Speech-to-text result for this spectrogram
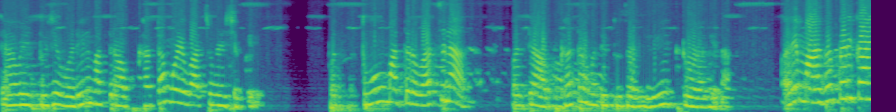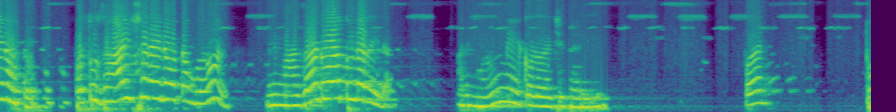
त्यावेळेस तुझे वडील मात्र अपघातामुळे वाचू नाही शकले. पण तू मात्र वाचला पण त्या अपघातामध्ये तुझा एक डोळा गेला. अरे माझं तरी काय नव्हतं. पण तुझा आयुष्य राहिलं होतं म्हणून मी माझा डोळा तुला दिला. आणि म्हणून मी कळवायची डोळ्याची झाली पण तू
